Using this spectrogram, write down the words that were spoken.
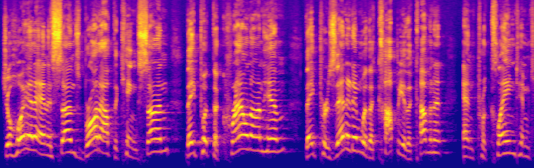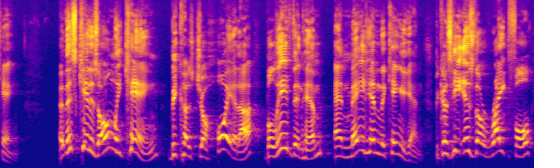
Jehoiada and his sons brought out the king's son, they put the crown on him, they presented him with a copy of the covenant, and proclaimed him king. This kid is only king because Jehoiada believed in him and made him the king again. Because he is the rightful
